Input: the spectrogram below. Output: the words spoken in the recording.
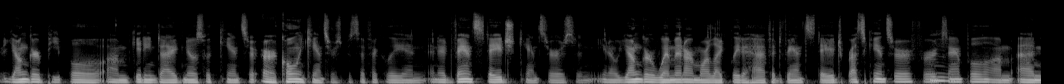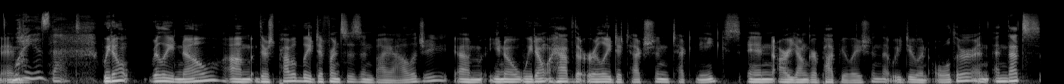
younger people um, getting diagnosed with cancer or colon cancer specifically, and, and, advanced stage cancers, and you know, younger women are more likely to have advanced stage breast cancer, for mm. example. Um, and, and why is that? We don't really know. Um, there's probably differences in biology. Um, you know, we don't have the early detection techniques in our younger population that we do in older, and and that's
